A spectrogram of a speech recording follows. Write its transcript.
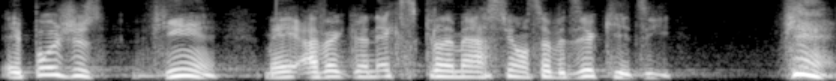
Et pas juste viens, mais avec une exclamation, ça veut dire qu'il dit, viens.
